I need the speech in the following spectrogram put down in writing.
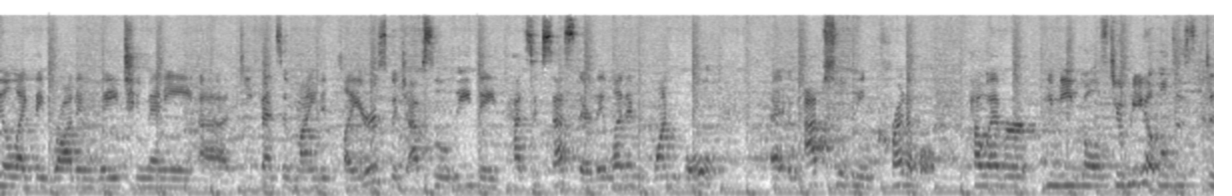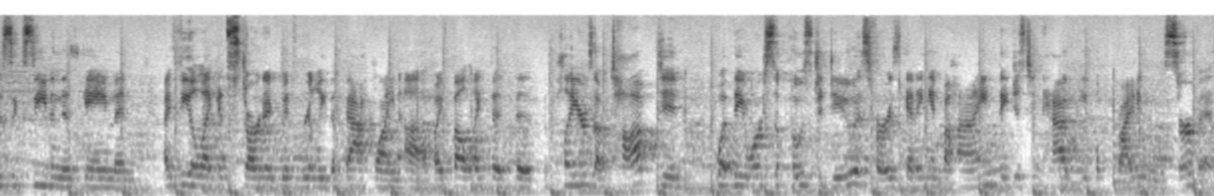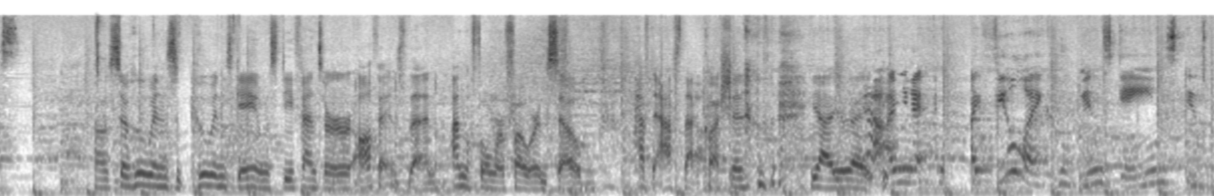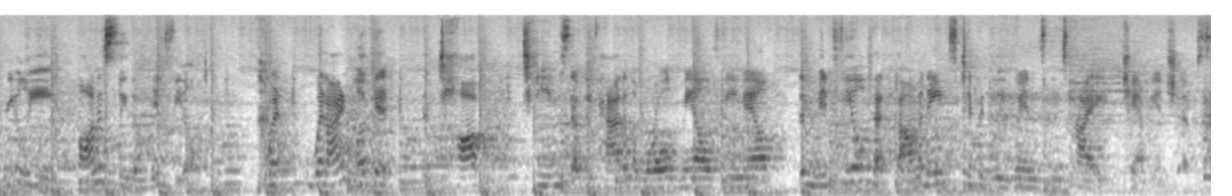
feel like they brought in way too many uh, defensive minded players, which absolutely they had success there. They let in one goal. Uh, absolutely incredible. However, you need goals to be able to, to succeed in this game. And I feel like it started with really the back line up. I felt like the, the, the, players up top did what they were supposed to do as far as getting in behind. They just didn't have people providing them the service. Oh, so who wins who wins games, defense or offense then? I'm a former forward, so have to ask that question. yeah, you're right. Yeah, I mean, I, I feel like who wins games is really honestly the midfield. When when I look at the top teams that we've had in the world, male, female, the midfield that dominates typically wins these high championships.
